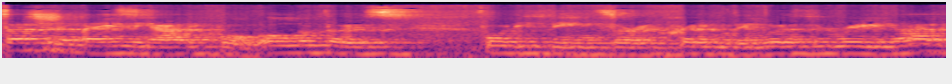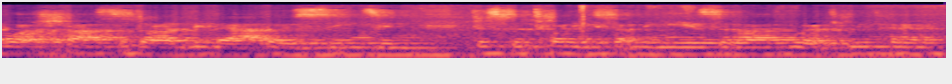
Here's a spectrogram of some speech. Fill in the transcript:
Such an amazing article. All of those 40 things are incredible. They're worth a read. And I've watched Pastor Di live out those things in just the 20 something years that I've worked with her.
